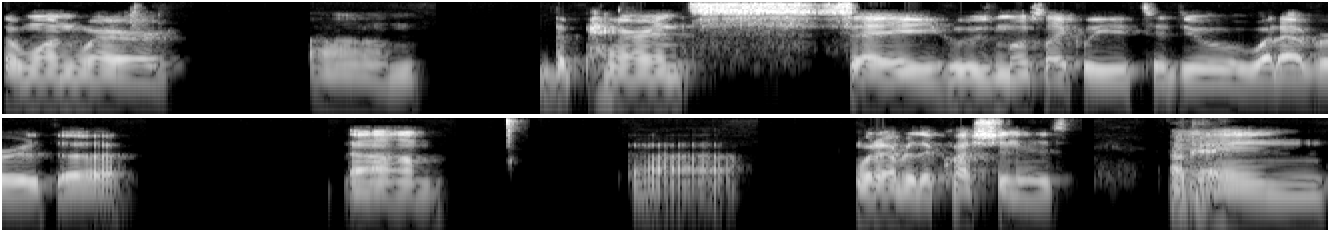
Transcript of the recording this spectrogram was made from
the one where um the parents say who's most likely to do whatever the um uh whatever the question is. okay. And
